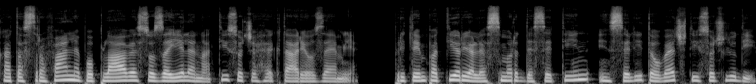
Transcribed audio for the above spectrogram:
Katastrofalne poplave so zajele na tisoče hektarjev zemlje, pri tem pa tirjale smrt desetin in selitev več tisoč ljudi.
